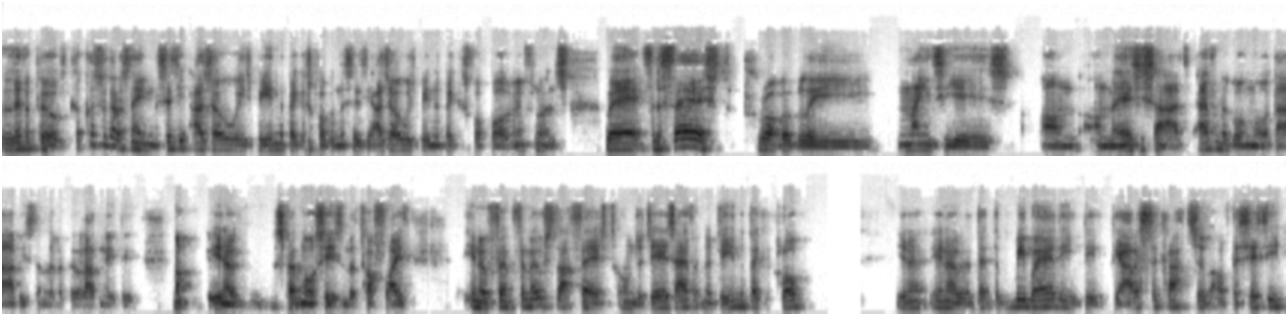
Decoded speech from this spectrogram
Liverpool, because we've got its name the city, has always been the biggest club in the city, has always been the biggest football of influence. Where for the first probably 90 years on on Merseyside, Everton had won more derbies than Liverpool, hadn't they? Not, you know, spent more seasons in the top flight you know, for, for most of that first hundred years, Everton had been the bigger club. You know, you know, the, the, we were the, the, the aristocrats of, of the city.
